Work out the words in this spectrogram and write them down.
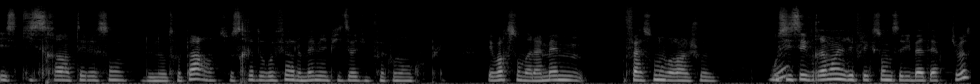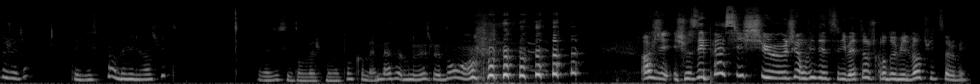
et ce qui sera intéressant de notre part, ce serait de refaire le même épisode une fois qu'on est en couple. Et voir si on a la même façon de voir la chose. Ou si c'est vraiment une réflexion de célibataire. Tu vois ce que je veux dire? T'es dispo en 2028 Vas-y, c'est dans vachement longtemps quand même. Bah, ça nous laisse le temps. Hein. Oh, je sais pas si j'ai envie d'être célibataire jusqu'en 2028, Salomé.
